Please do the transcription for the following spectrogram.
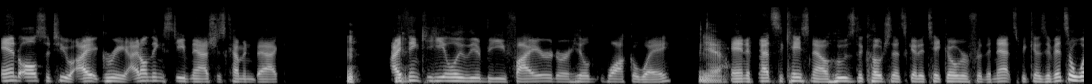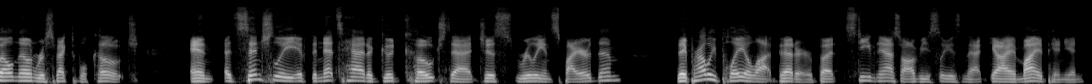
And also, too, I agree. I don't think Steve Nash is coming back. Hmm. I think he'll either be fired or he'll walk away. Yeah. And if that's the case now, who's the coach that's going to take over for the Nets? Because if it's a well known, respectable coach, and essentially if the Nets had a good coach that just really inspired them, they probably play a lot better. But Steve Nash obviously isn't that guy, in my opinion.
